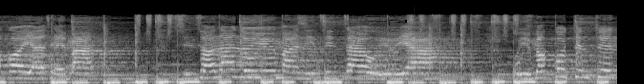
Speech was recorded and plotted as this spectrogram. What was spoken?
먹어야 제맛 신선한 우유만이 진짜 우유야. 우유 먹고 튼튼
